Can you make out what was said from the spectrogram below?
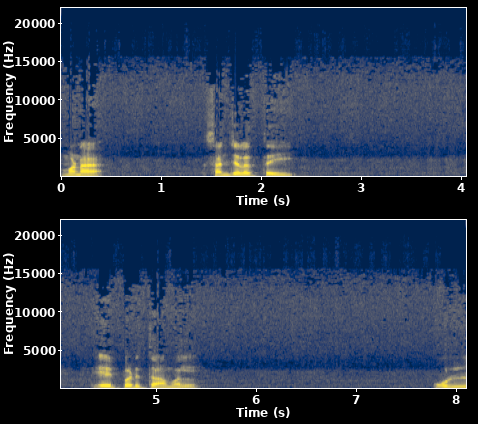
மன சஞ்சலத்தை ஏற்படுத்தாமல் உள்ள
